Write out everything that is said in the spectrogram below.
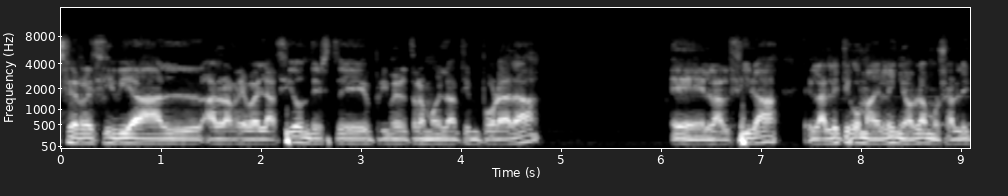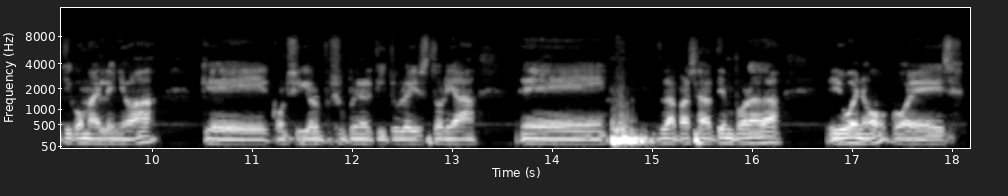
se recibía al, a la revelación de este primer tramo de la temporada el Alcira, el Atlético Madrileño, hablamos Atlético Madrileño A, que consiguió su primer título de historia eh, la pasada temporada. Y bueno, pues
